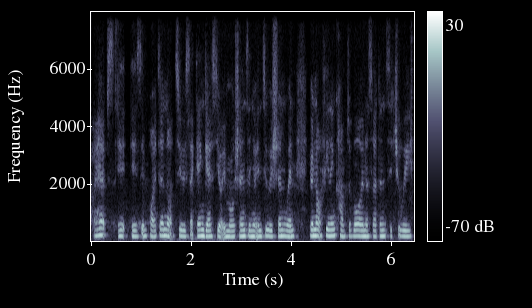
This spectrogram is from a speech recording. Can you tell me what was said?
perhaps it is important not to second guess your emotions and your intuition when you're not feeling comfortable in a certain situation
